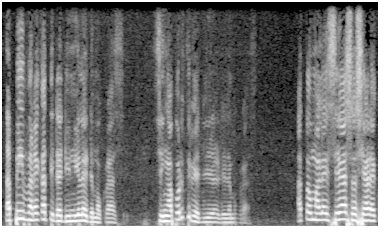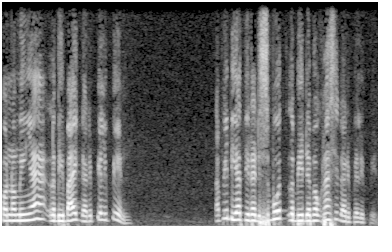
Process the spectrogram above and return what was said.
Tapi mereka tidak dinilai demokrasi. Singapura tidak dinilai demokrasi. Atau Malaysia sosial ekonominya lebih baik dari Filipina. Tapi dia tidak disebut lebih demokrasi dari Filipina.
